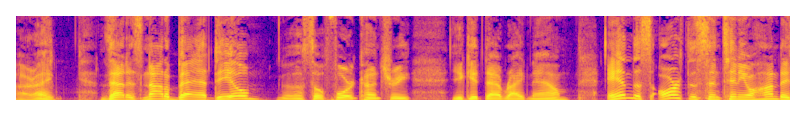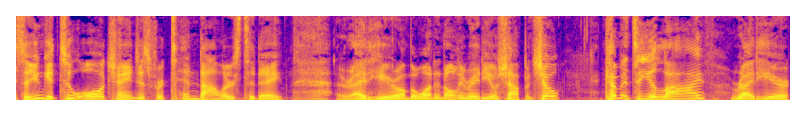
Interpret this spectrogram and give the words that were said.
All right. That is not a bad deal. Uh, so Ford Country, You get that right now. And this Arthur Centennial Hyundai. So you can get two oil changes for $10 today, right here on the one and only radio shopping show. Coming to you live right here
